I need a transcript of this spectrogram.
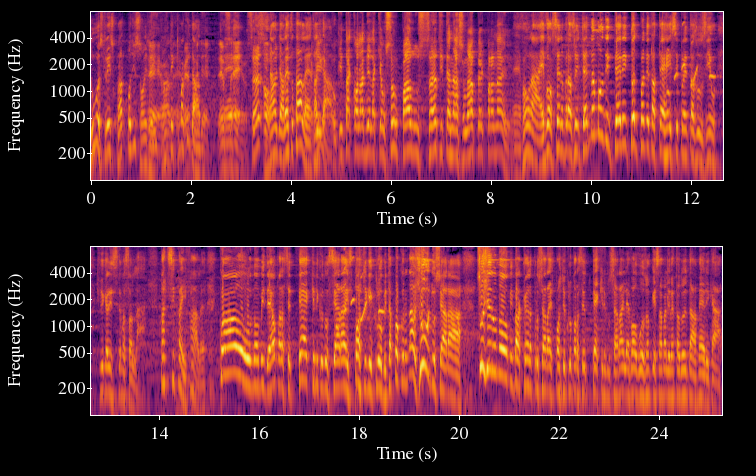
duas, três, quatro posições aí. Então tem que tomar verdade, cuidado. É, é, o- é, San- ó, Sinal de alerta tá alerta, tá ligado? o que tá colado nele aqui é o São Paulo Santo Internacional Paranaense. É, vamos lá, é você no Brasil inteiro, no mundo inteiro, em todo o planeta Terra, esse planeta azulzinho que fica ali no sistema solar. Participa aí, fala. Qual o nome ideal para ser técnico do Ceará Sporting Clube? Tá procurando? Ajude o Ceará! Sugira um nome bacana pro Ceará Sporting Clube para ser técnico do Ceará e levar o vozão, quem sabe, a Libertadores da América.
